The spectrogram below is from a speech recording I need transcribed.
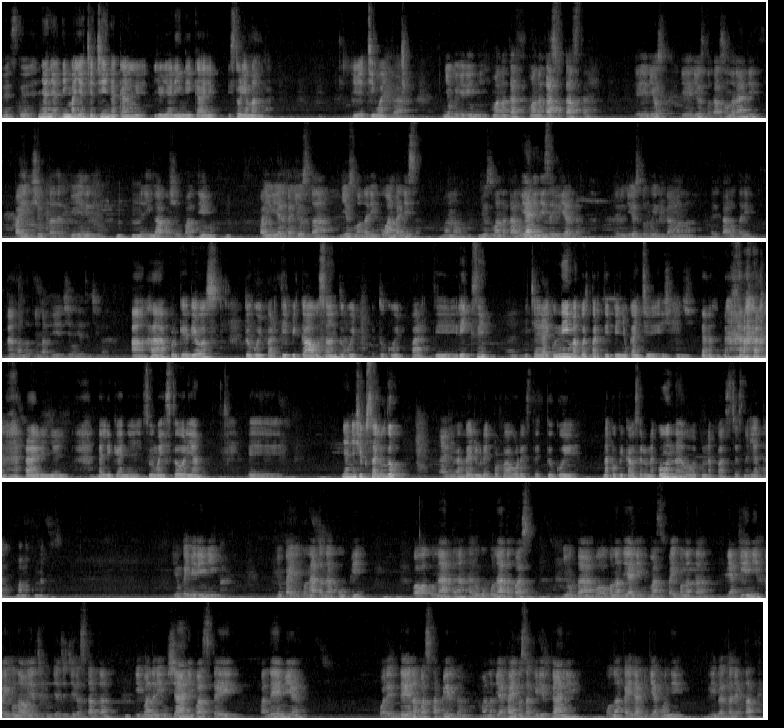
este, ñaña, ima yachachina kan yuyaringi kay historia manta. Yuyachiwan. ñuka yarini mana kas mana kasu kaska yaya Dios shukta ringapa nisa mana Dios karuyani nisa pero Dios to fue manda yachachina Ajá, porque Dios tukuy partipi causan, tukuy, tukuy parti riksi, y chayrayku nima pues partipi ñukanchi ari ñaña, alika ñaña, suma historia. Eh, ñaña shuk saludo, a ver Uray, por favor, este, tukuy napupi causa runakuna, o kunapas chasnallata, o nyuka imelini nyuka ilikunata na kupi wawakunata alikukunata basi nyuka wawakunata yali mas paikunata yakini paikunao yachechirastata imanari ushani basi kai pandemia cuarentena pas hapirka mana viajai sakirirkani kuna una kaidapitiakuni libertad yaktat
